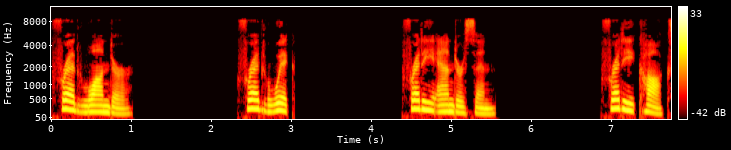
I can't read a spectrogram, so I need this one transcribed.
Fred Wander Fred Wick Freddie Anderson Freddie Cox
